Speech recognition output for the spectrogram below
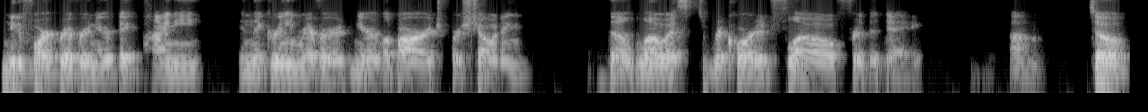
New Fork River near Big Piney, and the Green River near LaBarge were showing the lowest recorded flow for the day. Um, so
